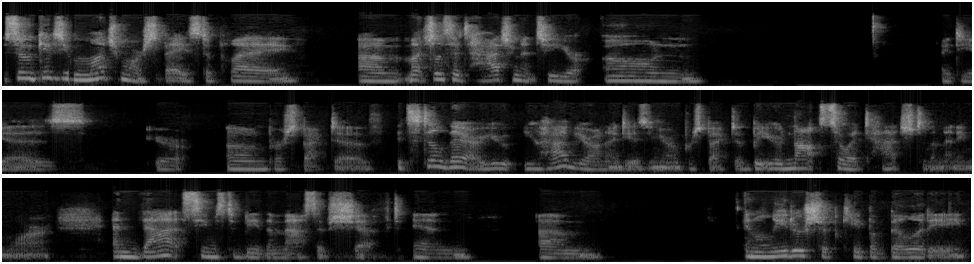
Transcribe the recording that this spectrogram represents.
so it gives you much more space to play um, much less attachment to your own ideas your own perspective it's still there you you have your own ideas and your own perspective but you're not so attached to them anymore and that seems to be the massive shift in um, in leadership capability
